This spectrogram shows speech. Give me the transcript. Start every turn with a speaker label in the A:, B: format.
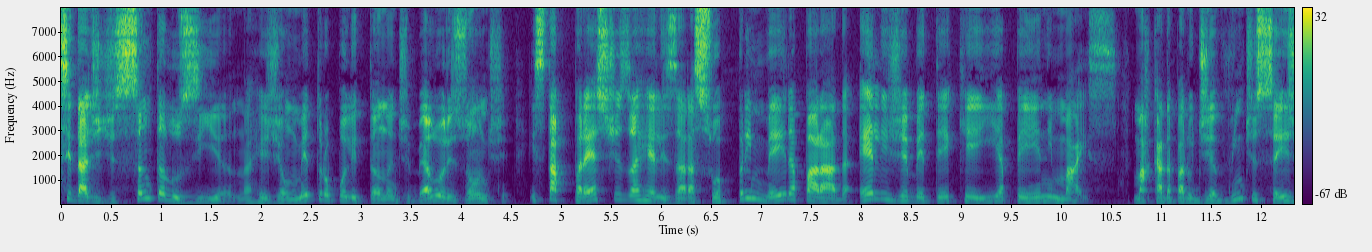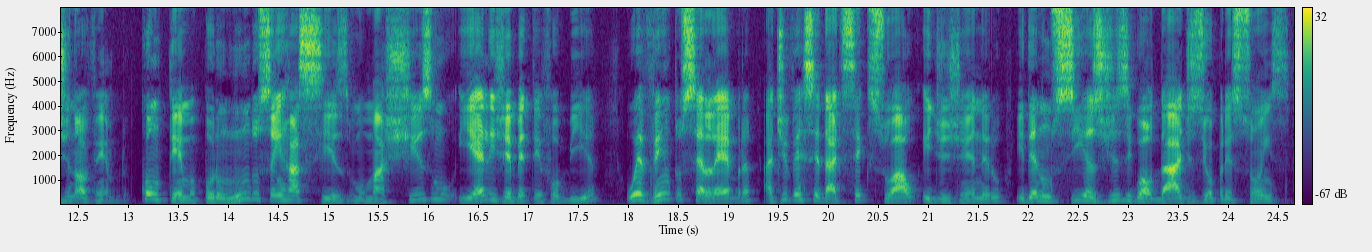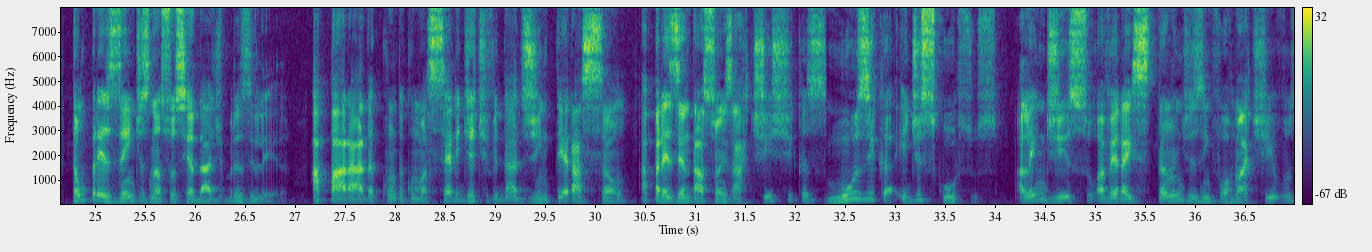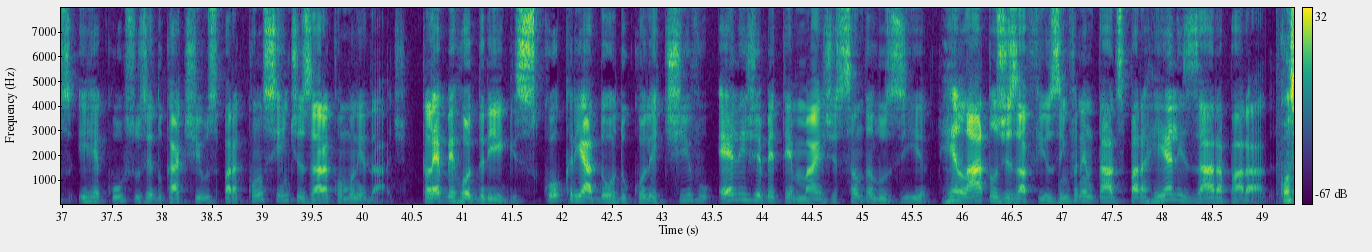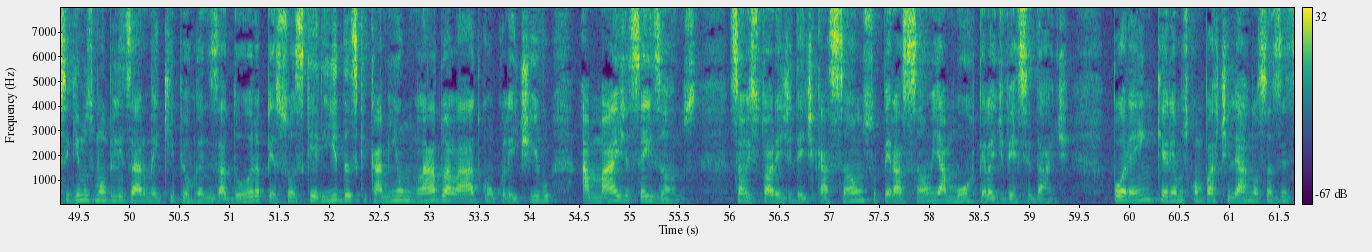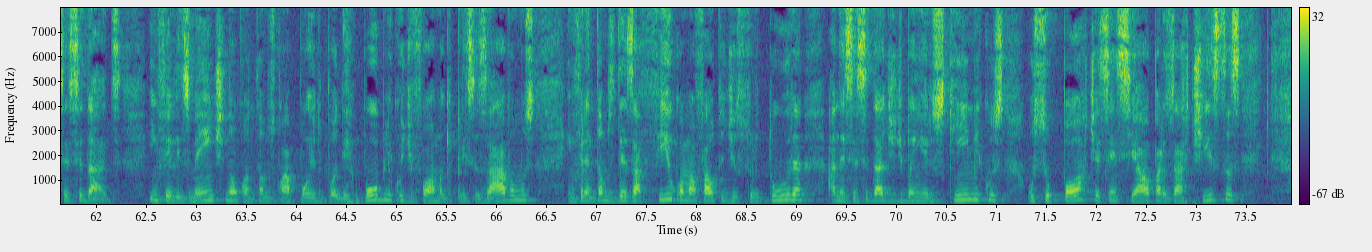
A: cidade de Santa Luzia, na região metropolitana de Belo Horizonte, está prestes a realizar a sua primeira parada LGBTQIAPN+, marcada para o dia 26 de novembro. Com o tema Por um Mundo Sem Racismo, Machismo e LGBTfobia, o evento celebra a diversidade sexual e de gênero e denuncia as desigualdades e opressões tão presentes na sociedade brasileira. A parada conta com uma série de atividades de interação, apresentações artísticas, música e discursos. Além disso, haverá estandes informativos e recursos educativos para conscientizar a comunidade. Kleber Rodrigues, co-criador do coletivo LGBT+, de Santa Luzia, relata os desafios enfrentados para realizar a parada.
B: Conseguimos mobilizar uma equipe organizadora, pessoas queridas que caminham lado a lado com o coletivo há mais de seis anos. São histórias de dedicação, superação e amor pela diversidade. Porém, queremos compartilhar nossas necessidades. Infelizmente, não contamos com o apoio do poder público de forma que precisávamos. Enfrentamos desafio como a falta de estrutura, a necessidade de banheiros químicos, o suporte essencial para os artistas.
